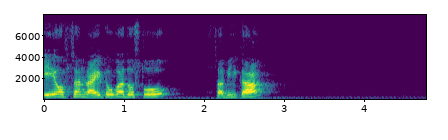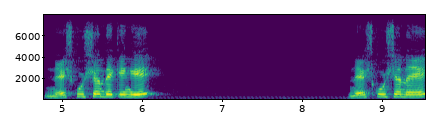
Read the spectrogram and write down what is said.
ए ऑप्शन राइट होगा दोस्तों। सभी का नेक्स्ट क्वेश्चन देखेंगे। नेक्स्ट क्वेश्चन है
